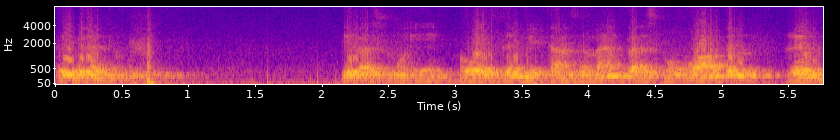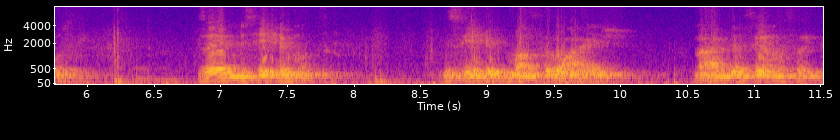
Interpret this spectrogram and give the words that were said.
في بلاد المسلمين. يبقى اسمه إيه؟ هو الذمي بتاع زمان بقى اسمه مواطن غير مسلم. زي المسيحي المصري. مسيحي في مصر وعايش. مع الجنسية المصرية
